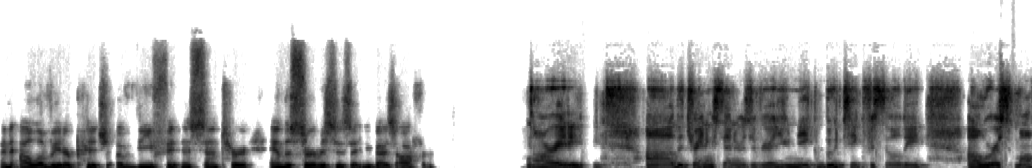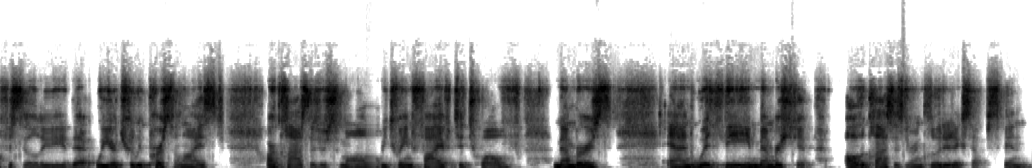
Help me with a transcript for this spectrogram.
an elevator pitch of the fitness center and the services that you guys offer? Alrighty. Uh, the training center is a very unique boutique facility. Uh, we're a small facility that we are truly personalized. Our classes are small, between five to 12 members. And with the membership, all the classes are included except spin.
